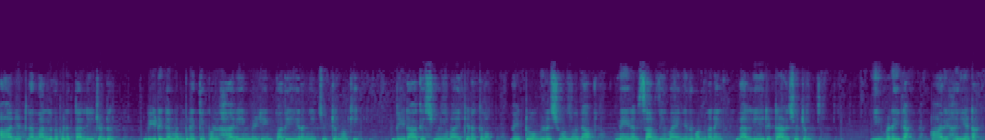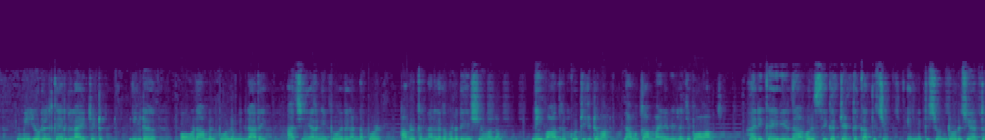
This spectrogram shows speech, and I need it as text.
ആര്യേട്ടനെ നല്ലതുപോലെ തല്ലിയിട്ടുണ്ട് വീടിന്റെ മുൻപിലെത്തിയപ്പോൾ ഹരിയും മിഴിയും പതിയെ ഇറങ്ങി ചുറ്റും നോക്കി. വീടാകെ ശൂന്യമായി കിടക്കണം. വെട്ടവും വിളിച്ചുമൊന്നുമില്ല നേരം സന്ധി മയങ്ങിയത് കൊണ്ട് തന്നെ നല്ല ഇരുട്ടാണ് ചുറ്റും. ഇവിടെയില്ല ആര് ഹരിയേട്ടാ? മിഴിയുള്ളിൽ കയറി ലൈറ്റ് ഇട്ടു. വീട് ഓടാമ്പൽ പോലും ഇല്ലാതെ അച്ഛൻ ഇറങ്ങിപ്പോയത് കണ്ടപ്പോൾ അവൾക്ക് നല്ലതുപോലെ ദേഷ്യം വന്നു. നീ വാതിൽ കൂട്ടിയിട്ട് വാ. നമുക്ക് അമ്മയുടെ വീട്ടിലേക്ക് പോവാം. ഹരി കയ്യിലിരുന്ന ഒരു സിഗരറ്റ് എടുത്ത് കത്തിച്ചു എന്നിട്ട് ചുണ്ടോട് ചേർത്ത്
